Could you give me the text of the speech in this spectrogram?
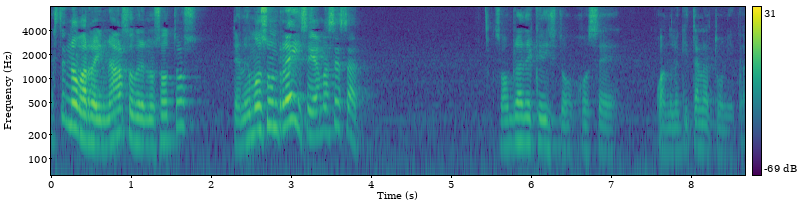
Este no va a reinar sobre nosotros. Tenemos un rey, se llama César. Sombra de Cristo, José, cuando le quitan la túnica.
